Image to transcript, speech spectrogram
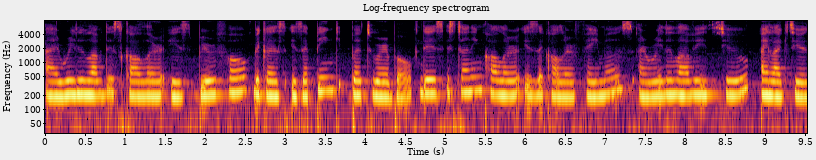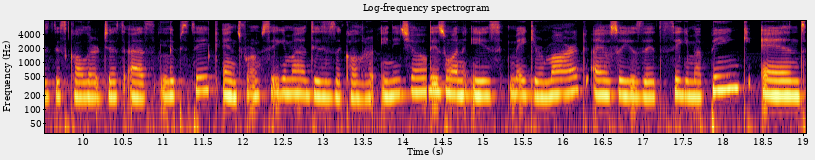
I really love this color, it's beautiful because it's a pink but wearable. This stunning color is the color Famous, I really love it too. I like to use this color just as lipstick and from Sigma this is the color Initial. This one is Make Your Mark. I also use it Sigma Pink and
